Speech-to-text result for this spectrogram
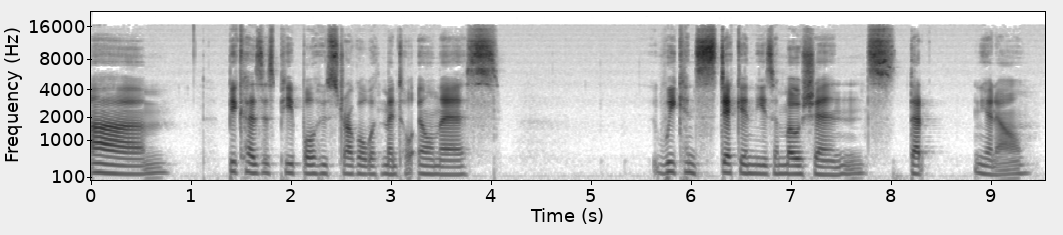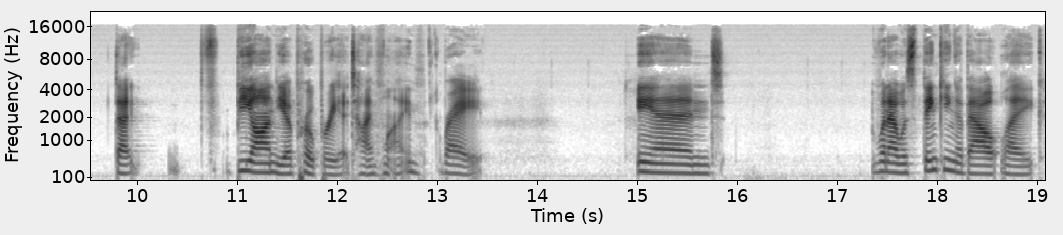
Um, because as people who struggle with mental illness, we can stick in these emotions that, you know, that f- beyond the appropriate timeline. Right. And when I was thinking about like,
